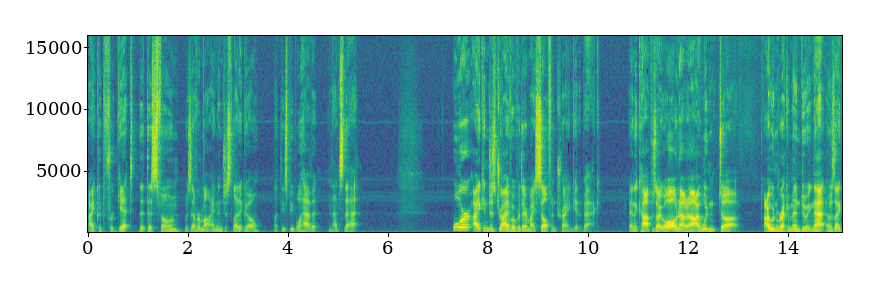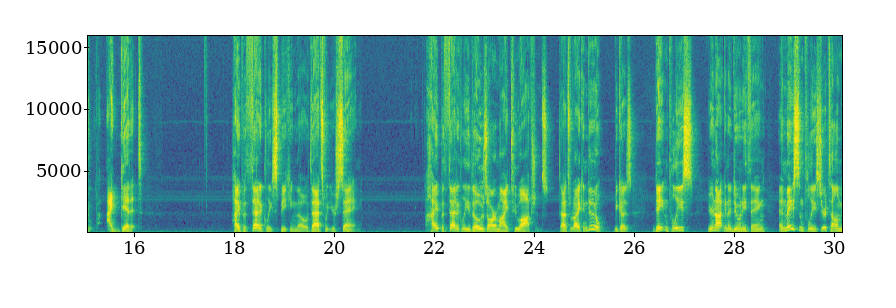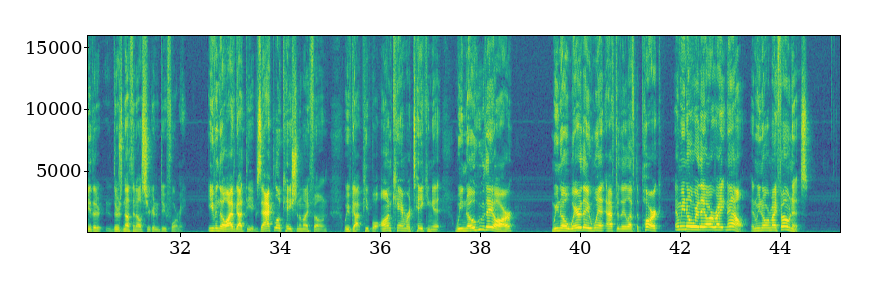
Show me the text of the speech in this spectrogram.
I could forget that this phone was ever mine and just let it go, let these people have it, and that's that. Or I can just drive over there myself and try and get it back. And the cop was like, "Oh no, no, I wouldn't. Uh, I wouldn't recommend doing that." And I was like, "I get it. Hypothetically speaking, though, that's what you're saying hypothetically, those are my two options. That's what I can do because Dayton police, you're not going to do anything. And Mason police, you're telling me that there's nothing else you're going to do for me. Even though I've got the exact location on my phone, we've got people on camera taking it. We know who they are. We know where they went after they left the park. And we know where they are right now. And we know where my phone is.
